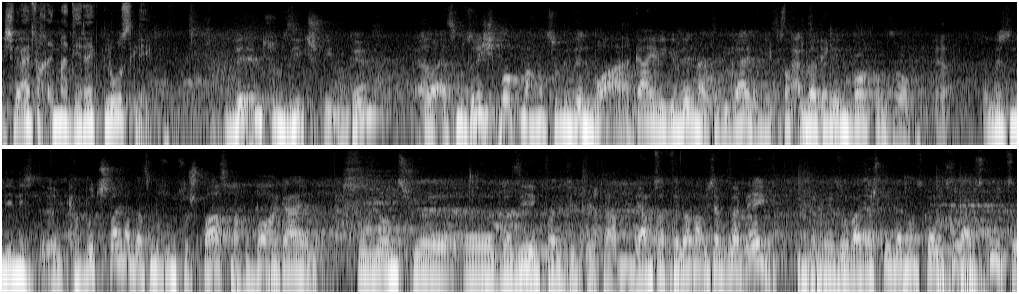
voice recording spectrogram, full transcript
Ich will einfach immer direkt loslegen. Willen zum Sieg spielen, okay? So, es muss richtig Bock machen zu gewinnen. Boah, geil, wir gewinnen, Alter, wie geil. Jetzt macht übertrieben Bock und so. Dann müssen die nicht äh, kaputt schreien, aber es muss uns so Spaß machen. Boah, geil, wo wir uns für äh, Brasilien qualifiziert haben. Wir haben zwar verloren, aber ich habe gesagt, ey, wenn wir so weiterspielen, werden wir uns qualifizieren. Alles gut so,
